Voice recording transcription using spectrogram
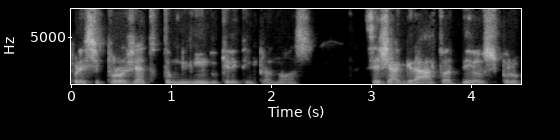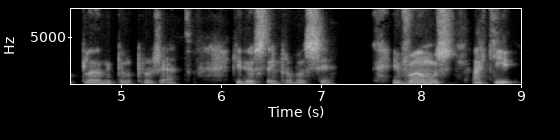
por esse projeto tão lindo que Ele tem para nós. Seja grato a Deus pelo plano e pelo projeto que Deus tem para você. E vamos aqui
